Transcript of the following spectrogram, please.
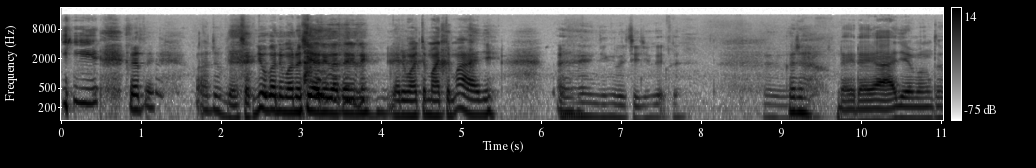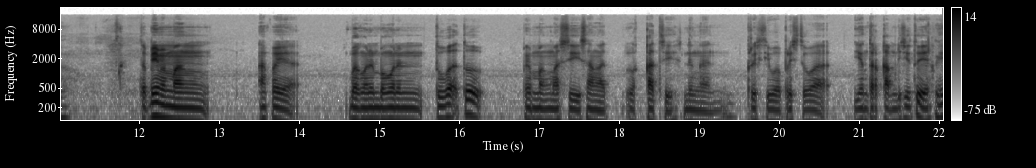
Iya, katanya. Aduh, brengsek juga nih manusia nih katanya ini. Nyari macem-macem aja. Anjing lucu juga tuh. Aduh, daya-daya aja emang tuh. Tapi memang apa ya bangunan-bangunan tua tuh memang masih sangat lekat sih dengan peristiwa-peristiwa yang terekam di situ ya. Kalau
